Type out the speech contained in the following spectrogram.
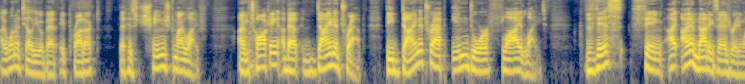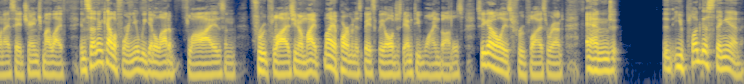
I want to tell you about a product that has changed my life. I'm talking about Dynatrap, the Dynatrap indoor fly light. This thing, I, I, am not exaggerating when I say it changed my life. In Southern California, we get a lot of flies and fruit flies. You know, my, my apartment is basically all just empty wine bottles. So you got all these fruit flies around. And you plug this thing in,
